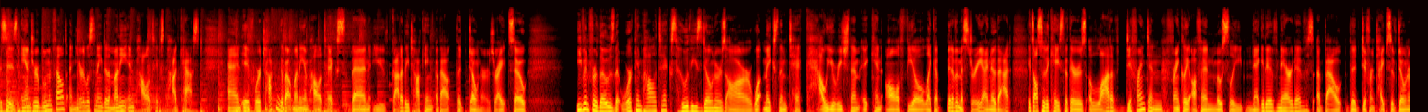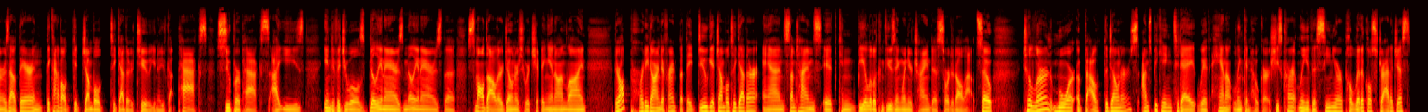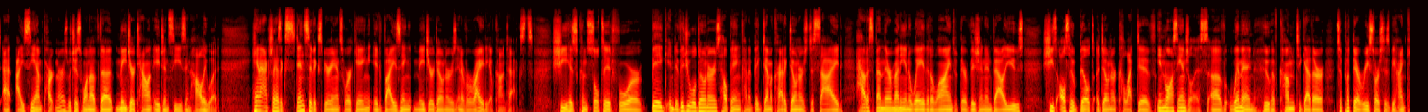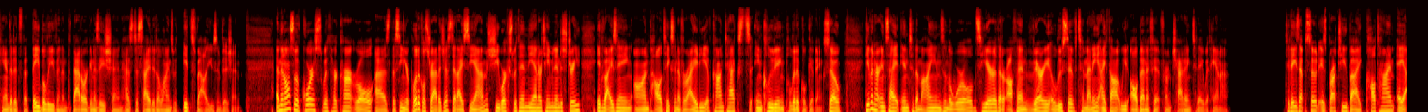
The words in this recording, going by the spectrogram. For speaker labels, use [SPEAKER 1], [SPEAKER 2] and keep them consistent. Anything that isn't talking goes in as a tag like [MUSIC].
[SPEAKER 1] This is Andrew Blumenfeld, and you're listening to the Money in Politics podcast. And if we're talking about money in politics, then you've got to be talking about the donors, right? So, even for those that work in politics, who these donors are, what makes them tick, how you reach them, it can all feel like a bit of a mystery. I know that. It's also the case that there's a lot of different and frankly often mostly negative narratives about the different types of donors out there. And they kind of all get jumbled together too. You know, you've got PACs, super PACs, IEs, individuals, billionaires, millionaires, the small dollar donors who are chipping in online they're all pretty darn different, but they do get jumbled together. And sometimes it can be a little confusing when you're trying to sort it all out. So, to learn more about the donors, I'm speaking today with Hannah Linkenhoker. She's currently the senior political strategist at ICM Partners, which is one of the major talent agencies in Hollywood. Hannah actually has extensive experience working advising major donors in a variety of contexts. She has consulted for big individual donors, helping kind of big democratic donors decide how to spend their money in a way that aligns with their vision and values. She's also built a donor collective in Los Angeles of women who have come together to put their resources behind candidates that they believe in and that that organization has decided aligns with its values and vision. And then also, of course, with her current role as the senior political strategist at ICM, she works within the entertainment industry, advising on politics in a variety of contexts, including political giving. So, given her insight into the minds and the worlds here that are often very elusive to many, I thought we'd all benefit from chatting today with Hannah. Today's episode is brought to you by Calltime AI.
